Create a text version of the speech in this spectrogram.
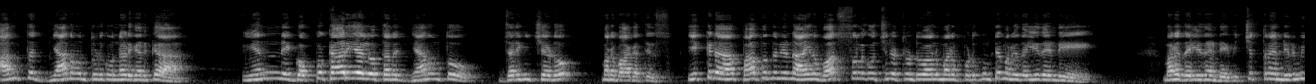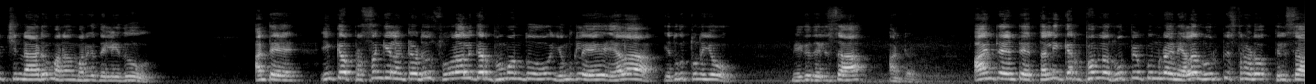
అంత జ్ఞానవంతుడిగా ఉన్నాడు కనుక ఎన్ని గొప్ప కార్యాలు తన జ్ఞానంతో జరిగించాడో మనకు బాగా తెలుసు. ఇక్కడ పాపంతో నిన్న ఆయన వారసులుగా వచ్చినటువంటి వాళ్ళు మనం పడుకుంటే మనకు తెలియదండి. మనకు తెలియదండి. విచిత్రాన్ని నిర్మించినాడు మనం మనకు తెలియదు అంటే ఇంకా ప్రసంగిలు అంటాడు సూరాల గర్భమందు ఎముకలు ఎలా ఎదుగుతున్నాయో మీకు తెలుసా అంటాడు. ఆయన అంటే తల్లి గర్భంలో రూపింపమును ఆయన ఎలా నూర్పిస్తున్నాడో తెలుసా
